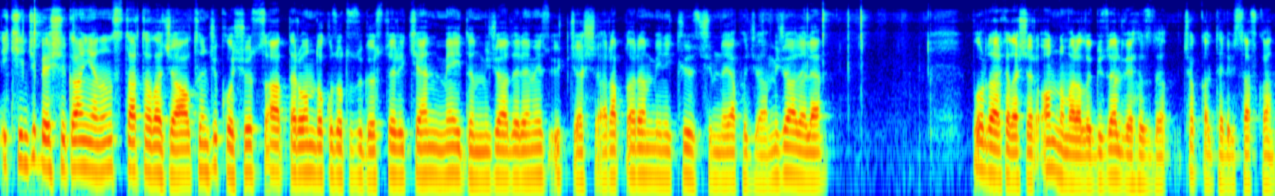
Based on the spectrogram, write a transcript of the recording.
İkinci beşli Ganya'nın start alacağı 6. koşu saatler 19.30'u gösterirken maiden mücadelemiz 3 yaşlı Arapların 1200 çimde yapacağı mücadele. Burada arkadaşlar 10 numaralı güzel ve hızlı çok kaliteli bir safkan.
